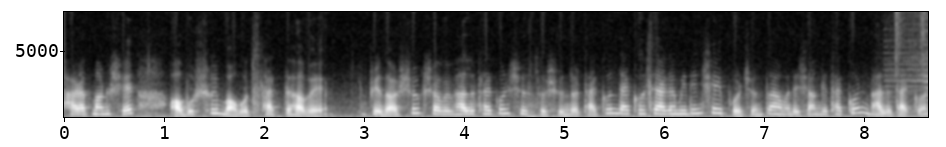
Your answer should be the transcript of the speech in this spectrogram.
খারাপ মানুষের অবশ্যই মগজ থাকতে হবে। প্রিয় দর্শক, সবাই ভালো থাকুন, সুস্থ সুন্দর থাকুন। দেখা হচ্ছে আগামী দিন সেই পর্যন্ত। আমাদের সঙ্গে থাকুন, ভালো থাকুন।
